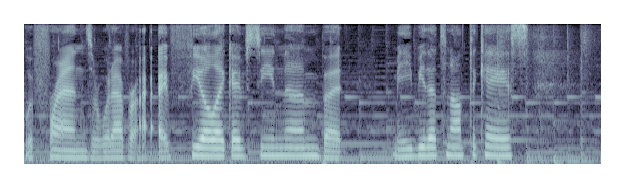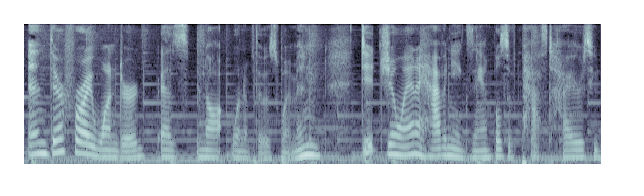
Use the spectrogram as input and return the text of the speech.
with friends or whatever. I, I feel like I've seen them, but maybe that's not the case. And therefore, I wondered, as not one of those women, did Joanna have any examples of past hires who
